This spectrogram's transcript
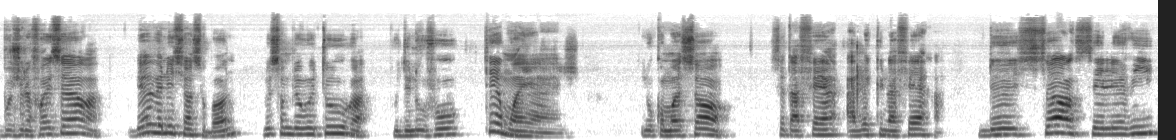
Bonjour les frères et sœurs, bienvenue sur Sorbonne. Nous sommes de retour pour de nouveaux témoignages. Nous commençons cette affaire avec une affaire de sorcellerie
